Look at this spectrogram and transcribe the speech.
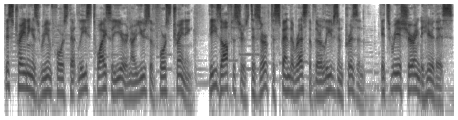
This training is reinforced at least twice a year in our use of force training. These officers deserve to spend the rest of their lives in prison. It's reassuring to hear this.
